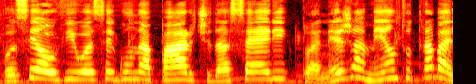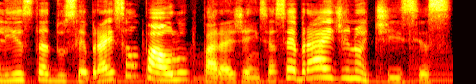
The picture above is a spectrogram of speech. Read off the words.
Você ouviu a segunda parte da série Planejamento Trabalhista do Sebrae São Paulo para a agência Sebrae de Notícias.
